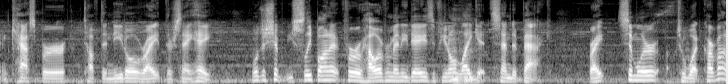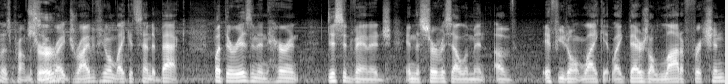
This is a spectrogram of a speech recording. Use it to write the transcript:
and Casper, Tuft and Needle, right? They're saying, hey, we'll just ship, you sleep on it for however many days. If you don't like Mhm. it, send it back, right? Similar to what Carvana's promising, Sure. right? Drive if you don't like it, send it back. But there is an inherent disadvantage in the service element of if you don't like it. Like there's a lot of friction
